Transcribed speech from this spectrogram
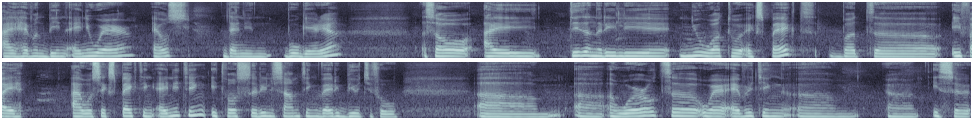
I haven't been anywhere else than in Bulgaria. So I didn't really knew what to expect, but uh, if I I was expecting anything, it was really something very beautiful. Um, uh, a world uh, where everything um, uh, is uh,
